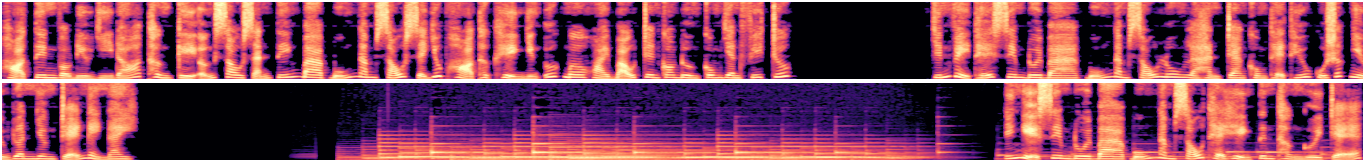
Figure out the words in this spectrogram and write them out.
Họ tin vào điều gì đó thần kỳ ẩn sau sảnh tiếng 3456 sẽ giúp họ thực hiện những ước mơ hoài bão trên con đường công danh phía trước. Chính vì thế sim đuôi 3, 4, 5, 6 luôn là hành trang không thể thiếu của rất nhiều doanh nhân trẻ ngày nay. Ý nghĩa sim đuôi 3, 4, 5, 6 thể hiện tinh thần người trẻ.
